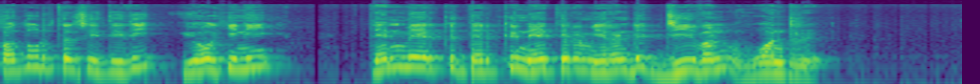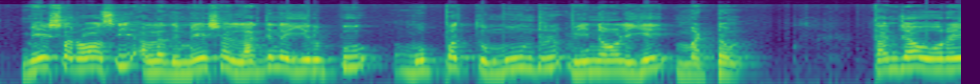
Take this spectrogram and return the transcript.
சதுர்த்தசி திதி யோகினி தென்மேற்கு தெற்கு நேத்திரம் இரண்டு ஜீவன் ஒன்று. மேஷ ராசி அல்லது மேஷ லக்ன இருப்பு முப்பத்து மூன்று வினாளிகை மட்டும். தஞ்சாவூரை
